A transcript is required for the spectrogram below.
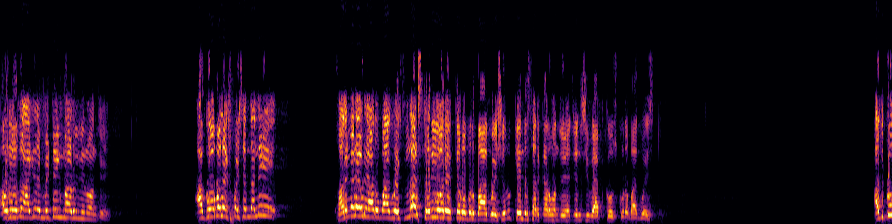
ಅವ್ರು ಯಾವ್ದೋ ಆಗಿದೆ ಮೀಟಿಂಗ್ ಮಾಡು ನೀನು ಅಂತೇಳಿ ಆ ಗ್ಲೋಬಲ್ ಎಕ್ಸ್ಪ್ರೆಷನ್ನಲ್ಲಿ ಹೊರಗಡೆ ಅವರು ಯಾರು ಭಾಗವಹಿಸಲಿಲ್ಲ ಸ್ಥಳೀಯವರು ಕೆಲವೊಬ್ಬರು ಭಾಗವಹಿಸಿದ್ರು. ಕೇಂದ್ರ ಸರ್ಕಾರ ಒಂದು ಏಜೆನ್ಸಿ ವ್ಯಾಪ್ಕೋಸ್ ಕೂಡ ಭಾಗವಹಿಸಿತು. ಅದಕ್ಕೂ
